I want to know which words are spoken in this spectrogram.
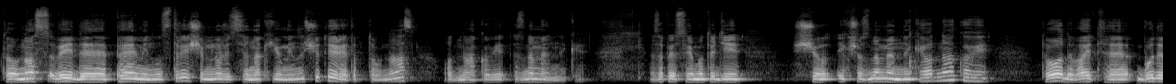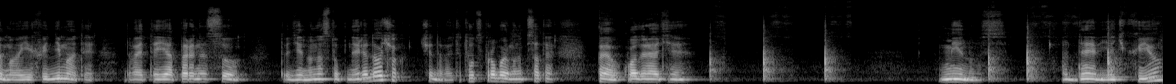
То в нас вийде P-3, що множиться на Q-4, тобто в нас однакові знаменники. Записуємо тоді, що якщо знаменники однакові, то давайте будемо їх віднімати. Давайте я перенесу тоді на наступний рядочок. Чи давайте тут спробуємо написати p в квадраті мінус 9q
